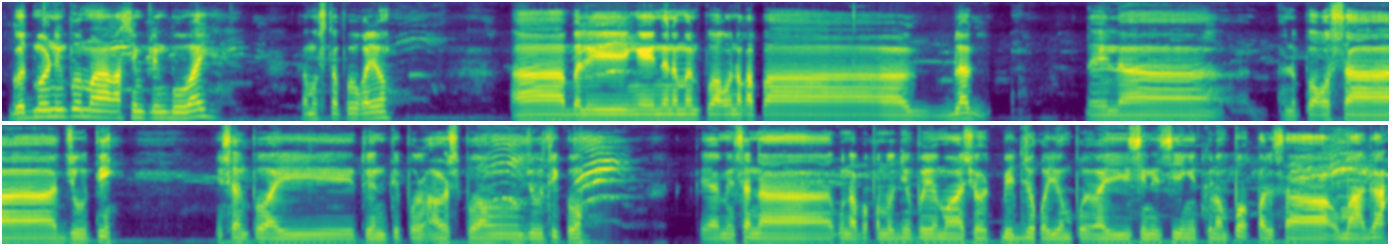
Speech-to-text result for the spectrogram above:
Good morning po mga kasimpleng buhay. Kamusta po kayo? Ah, bali ngayon na naman po ako nakapag-vlog dahil ah, ano po ako sa duty. Minsan po ay 24 hours po ang duty ko. Kaya minsan na kung napapanood niyo po yung mga short video ko, yun po ay sinisingit ko lang po pag sa umaga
